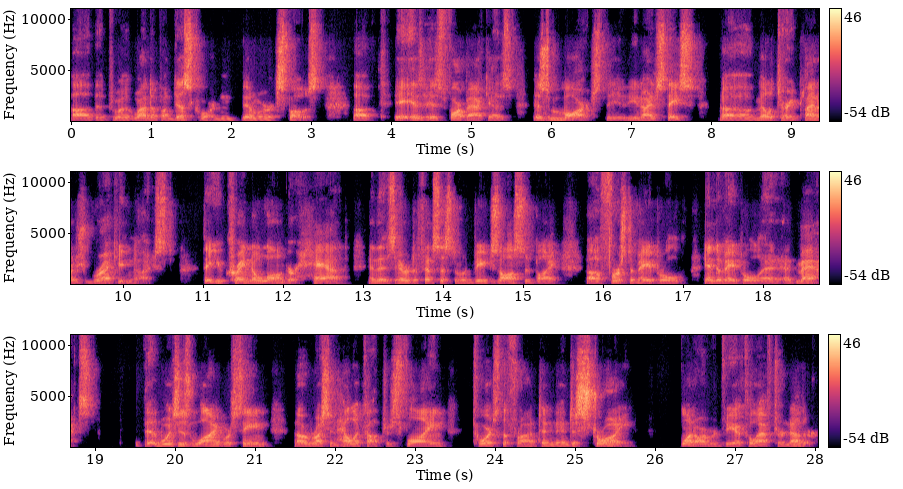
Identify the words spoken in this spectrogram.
uh, that wound up on Discord and then were exposed. Uh, as, as far back as, as March, the, the United States uh, military planners recognized that Ukraine no longer had, and that its air defense system would be exhausted by uh, 1st of April, end of April at, at max which is why we're seeing uh, Russian helicopters flying towards the front and, and destroying one armored vehicle after another.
